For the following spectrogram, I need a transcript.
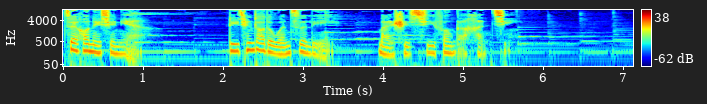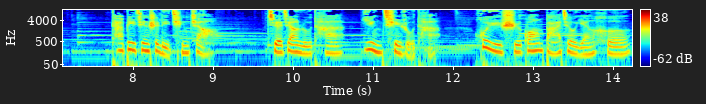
最后那些年，李清照的文字里。满是西风的痕迹。她毕竟是李清照，倔强如她，硬气如她，会与时光把酒言和，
